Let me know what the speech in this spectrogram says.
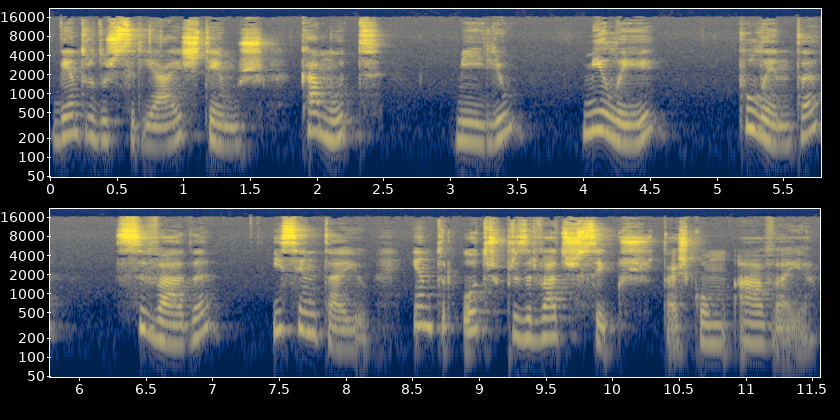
Dentro dos cereais temos camute, milho, milê, polenta, cevada e centeio, entre outros preservados secos, tais como a aveia.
